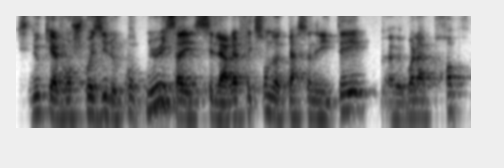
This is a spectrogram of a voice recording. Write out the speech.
c'est nous qui avons choisi le contenu et ça, c'est la réflexion de notre personnalité voilà, propre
